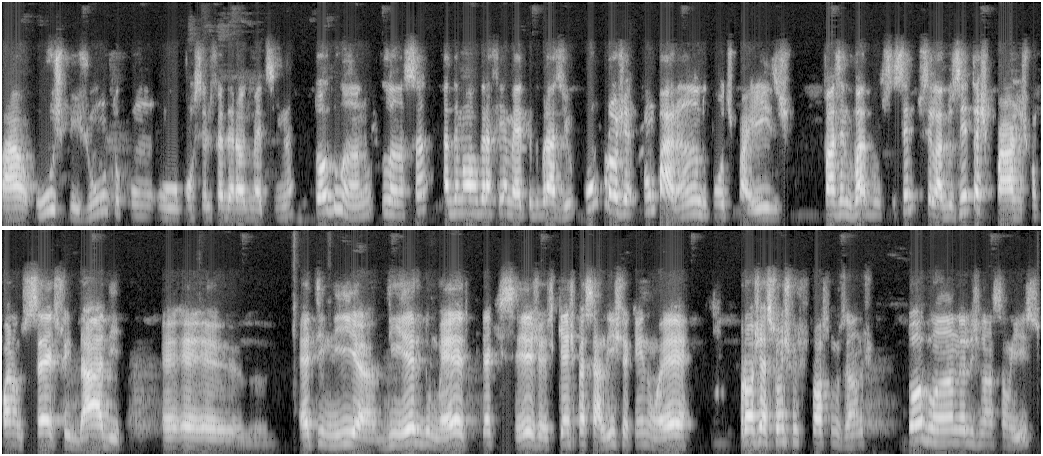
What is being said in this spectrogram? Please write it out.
a USP, junto com o Conselho Federal de Medicina, todo ano lança a demografia médica do Brasil, com comparando com outros países, fazendo sempre, sei lá, 200 páginas, comparando sexo, idade, é, é, etnia, dinheiro do médico, quer que seja, quem é especialista, quem não é, projeções para os próximos anos. Todo ano eles lançam isso.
